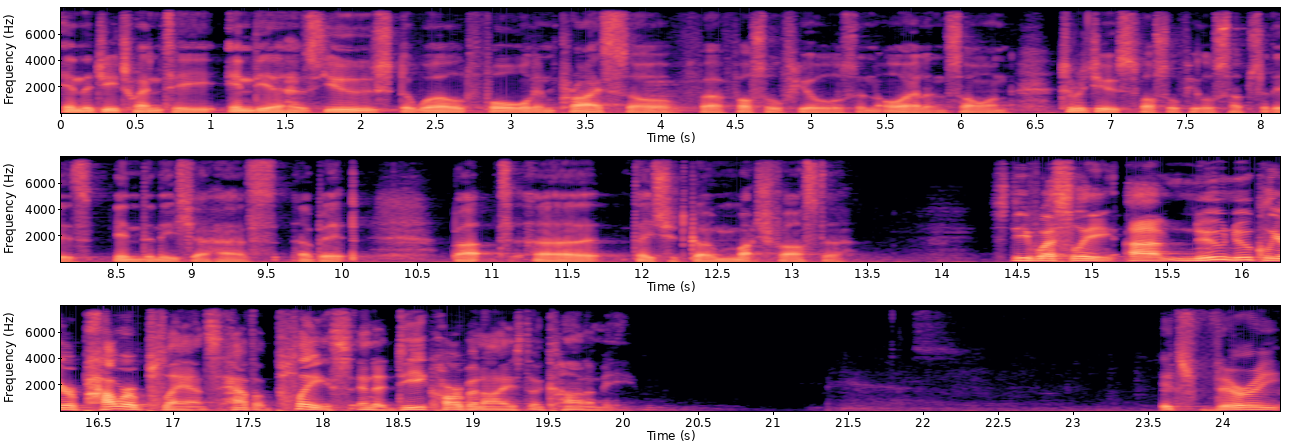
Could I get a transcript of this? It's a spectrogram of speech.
in the G20, India has used the world fall in price of uh, fossil fuels and oil and so on to reduce fossil fuel subsidies. Indonesia has a bit, but uh, they should go much faster. Steve Westly, um, new nuclear power plants have a place in a decarbonized economy. It's very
